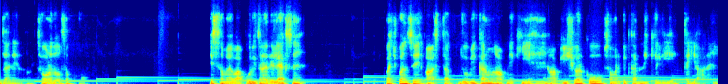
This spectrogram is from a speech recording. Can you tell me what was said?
जाने दो। छोड़ दो सबको। इस समय आप पूरी तरह रिलैक्स हैं। बचपन से आज तक जो भी कर्म आपने किए हैं, आप ईश्वर को समर्पित करने के लिए तैयार हैं।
